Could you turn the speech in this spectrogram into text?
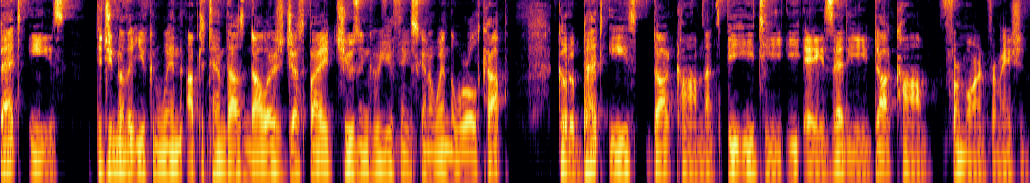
BetEase. Did you know that you can win up to $10,000 just by choosing who you think is going to win the World Cup? Go to betease.com. That's B E T E A Z E.com for more information.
